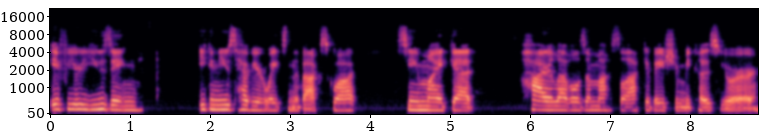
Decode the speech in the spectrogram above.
if you're using, you can use heavier weights in the back squat. So you might get higher levels of muscle activation because you're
